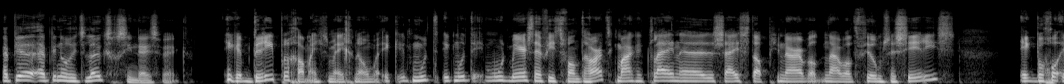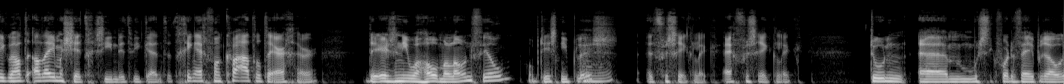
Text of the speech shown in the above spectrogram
Heb je, heb je nog iets leuks gezien deze week? Ik heb drie programma's meegenomen. Ik, ik, moet, ik, moet, ik moet me eerst even iets van het hart. Ik maak een klein eh, zijstapje naar wat, naar wat films en series. Ik, begon, ik had alleen maar shit gezien dit weekend. Het ging echt van kwaad tot erger. Er is een nieuwe Home Alone film op Disney+. Plus. Mhm. Het verschrikkelijk. Echt verschrikkelijk. Toen ehm, moest ik voor de VPRO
